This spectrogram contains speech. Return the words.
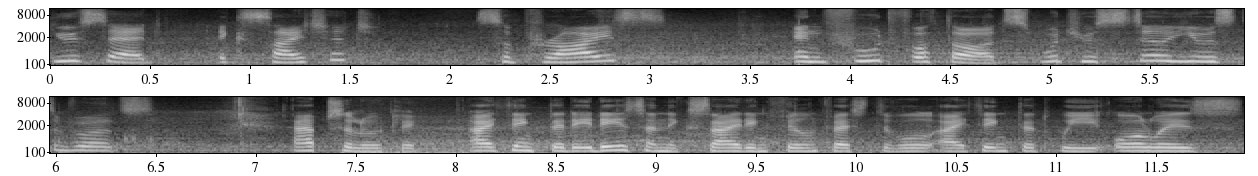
You said excited, surprise, and food for thoughts. Would you still use the words? Absolutely. I think that it is an exciting film festival. I think that we always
